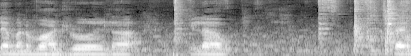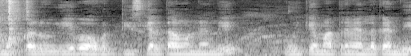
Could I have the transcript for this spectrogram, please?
లెమన్ వాటర్ ఇలా ఇలా పుచ్చకాయ ముక్కలు ఏవో ఒకటి తీసుకెళ్తా ఉండండి. ఊరికే మాత్రం వెళ్ళకండి.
